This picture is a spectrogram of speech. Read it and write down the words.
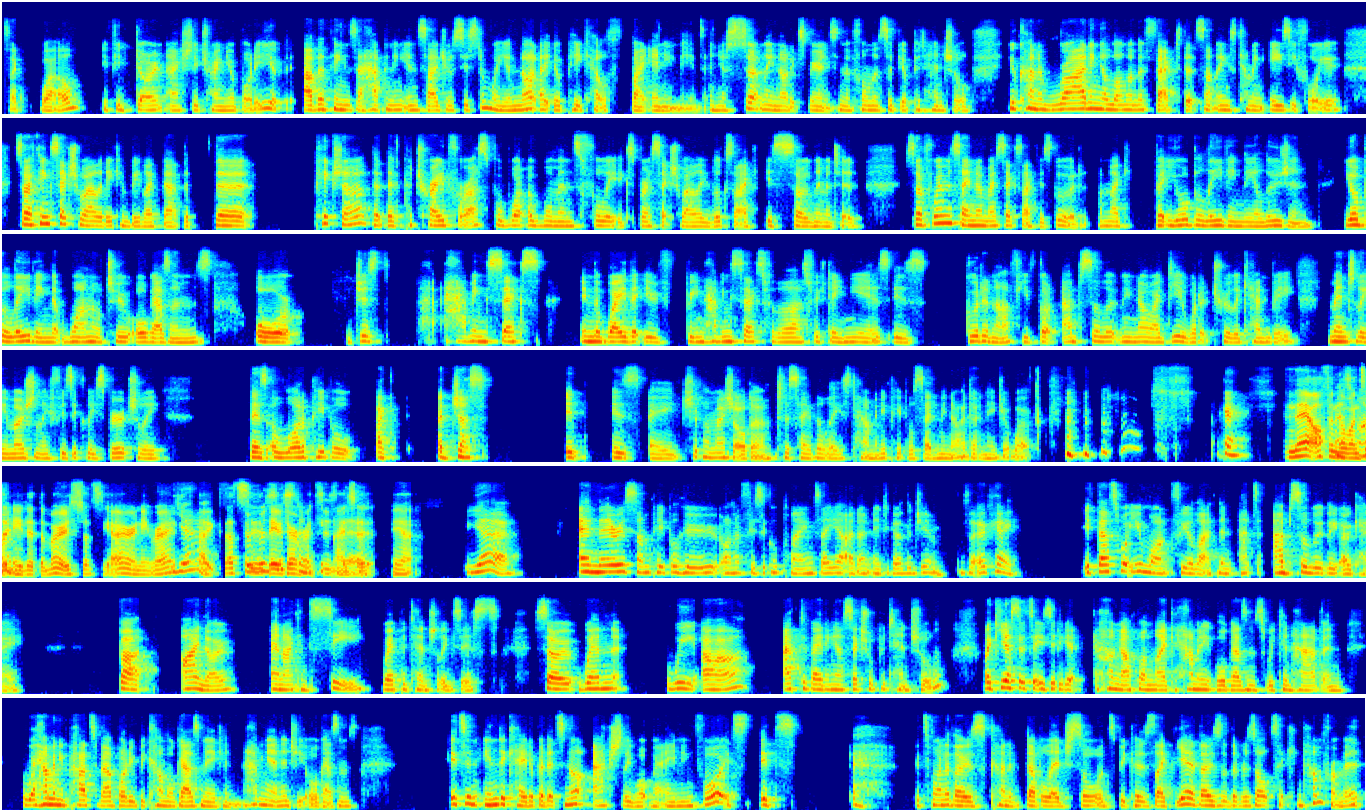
It's like, well, if you don't actually train your body, other things are happening inside your system where you're not at your peak health by any means, and you're certainly not experiencing the fullness of your potential. You're kind of riding along on the fact that something's coming easy for you. So I think sexuality can be like that. The, the picture that they've portrayed for us for what a woman's fully expressed sexuality looks like is so limited. So if women say, no, my sex life is good, I'm like, but you're believing the illusion. You're believing that one or two orgasms or just having sex in the way that you've been having sex for the last 15 years is good enough. You've got absolutely no idea what it truly can be mentally emotionally physically spiritually. There's a lot of people like I just it is a chip on my shoulder to say the least how many people say to me no I don't need your work. Okay and they're often that's the ones fine. that need it the most that's the irony right? Yeah like that's the, they don't recognize it yeah yeah. And there is some people who on a physical plane say, yeah, I don't need to go to the gym. It's like, okay, if that's what you want for your life, then that's absolutely okay. But I know and I can see where potential exists. So when we are activating our sexual potential, like, yes, it's easy to get hung up on like how many orgasms we can have and how many parts of our body become orgasmic and having energy orgasms it's an indicator but it's not actually what we're aiming for. It's it's it's one of those kind of double-edged swords because like yeah those are the results that can come from it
